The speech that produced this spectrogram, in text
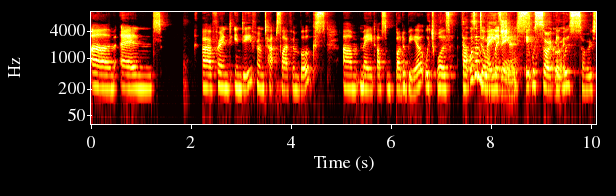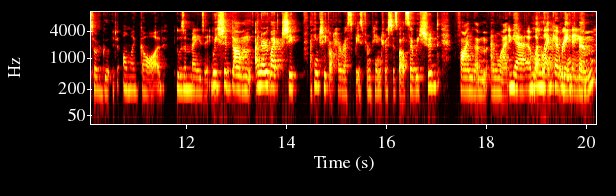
Um, and our friend Indy from Taps Life and Books um, made us butterbeer, which was That was amazing. Delicious. It was so good. it was so so good. Oh my god, It was amazing. We should. Um, I know, like she. I think she got her recipes from Pinterest as well. So we should find them and like Yeah, and we'll li- link everything. them.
